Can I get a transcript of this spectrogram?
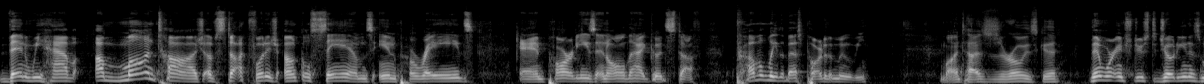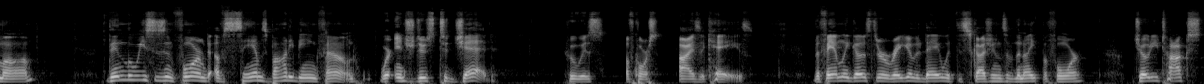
Then we have a montage of stock footage Uncle Sam's in parades and parties and all that good stuff. Probably the best part of the movie. Montages are always good. Then we're introduced to Jody and his mom. Then Louise is informed of Sam's body being found. We're introduced to Jed, who is, of course, Isaac Hayes. The family goes through a regular day with discussions of the night before. Jody talks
